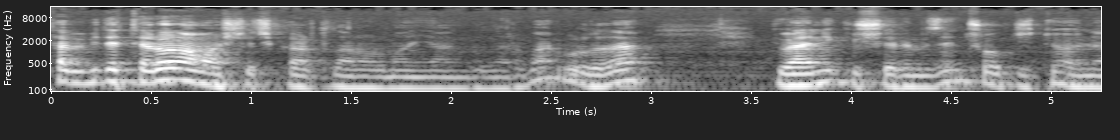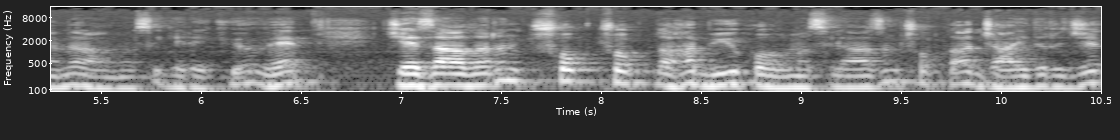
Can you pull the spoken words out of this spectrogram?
Tabii bir de terör amaçlı çıkartılan orman yangınları var. Burada da güvenlik güçlerimizin çok ciddi önlemler alması gerekiyor ve cezaların çok çok daha büyük olması lazım. Çok daha caydırıcı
